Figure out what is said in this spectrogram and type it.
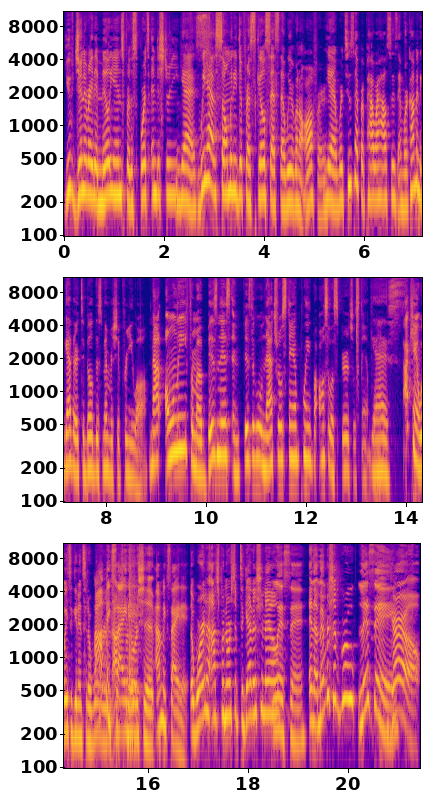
You've generated millions for the sports industry. Yes. We have so many different skill sets that we're going to offer. Yeah, we're two separate powerhouses and we're coming together to build this membership for you all. Not only from a business and physical, natural standpoint, but also a spiritual standpoint. Yes. I can't wait to get into the word I'm excited. entrepreneurship. I'm excited. the word and entrepreneurship together, Chanel. Listen. In a membership group, Listen. girl.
